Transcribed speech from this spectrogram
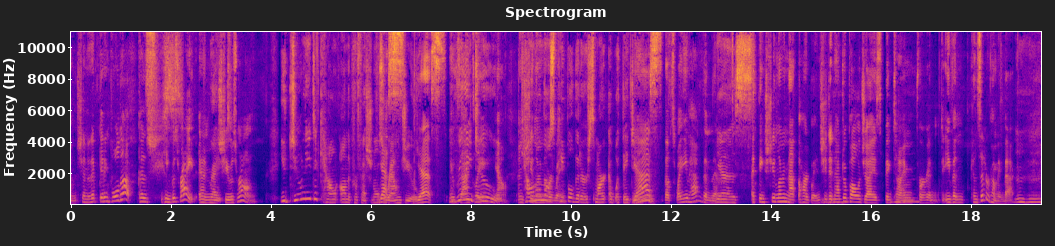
and she ended up getting pulled up because he was right and Right. she was wrong You do need to count on the professionals yes. around you. yes You exactly. really do. yeah and Count on those people that are smart at what they do. Yes, that's why you have them there. Yes. I think she learned that the hard way, and she didn't have to mm-hmm. apologize big time mm-hmm. for him to even consider coming back. Mm-hmm.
